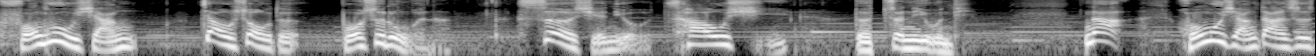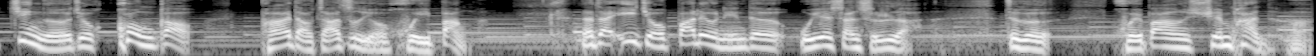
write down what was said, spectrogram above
冯富祥教授的博士论文啊，涉嫌有抄袭的争议问题。那冯沪祥当然是进而就控告《蓬海岛杂志》有诽谤。那在一九八六年的五月三十日啊，这个诽谤宣判的啊。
